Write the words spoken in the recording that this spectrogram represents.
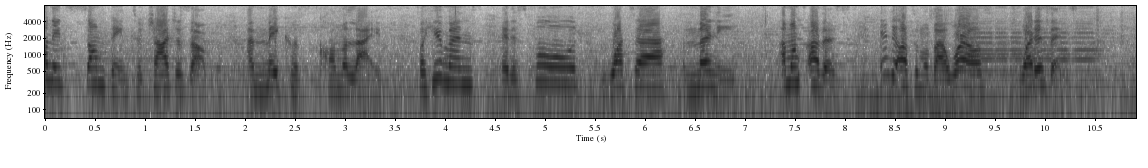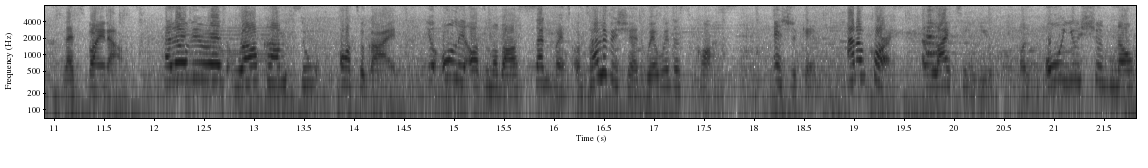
something to charge us up and make us come alive. For humans, it is food, water, money, amongst others. In the automobile world, what is it? Let's find out. Hello viewers, welcome to Auto Guide, your only automobile segment on television where we discuss, educate, and of course, enlighten you on all you should know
